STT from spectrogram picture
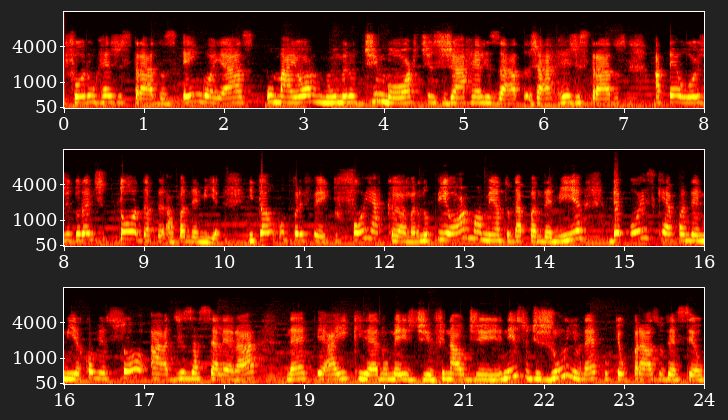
foram registrados em Goiás o maior número de mortes já realizadas, já registrados até hoje durante toda a pandemia. Então, o prefeito foi à Câmara no pior momento da pandemia, depois que a pandemia começou a desacelerar, né? Aí que é no mês de final de início de junho, né? Porque o prazo venceu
